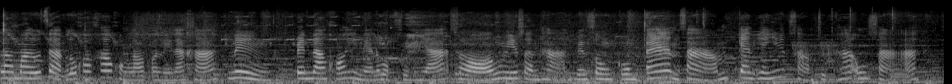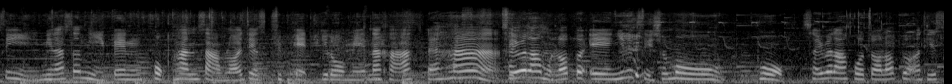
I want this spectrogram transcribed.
เรามารู้จักโลกคร่าวๆของเราก่อนเลยนะคะ 1. เป็นดาวเคราะห์หินในระบบสุริยะ 2. มีสันฐานเป็นทรงกลมแป้น 3. แกนเอียง 23.5 องศา 4. มีรัศมีเป็น 6,371 กิโลเมตรนะคะ และ 5. ใช้เวลาหมุนรอบตัวเอง 24 ชั่วโมง 6. ใช้เวลาโคจรรอบดวงอาทิตย์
